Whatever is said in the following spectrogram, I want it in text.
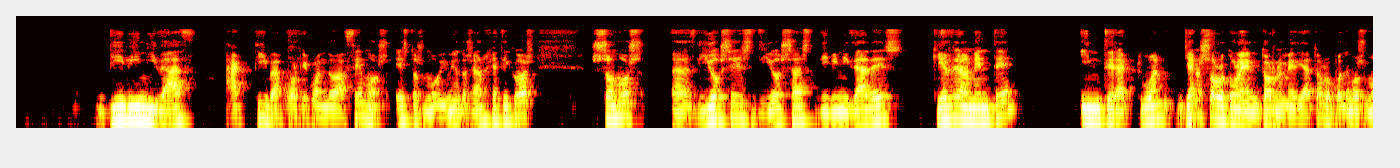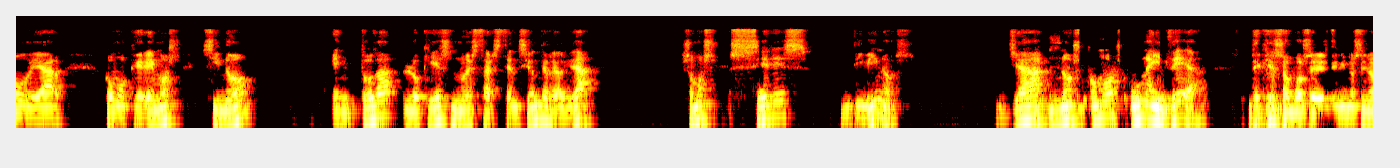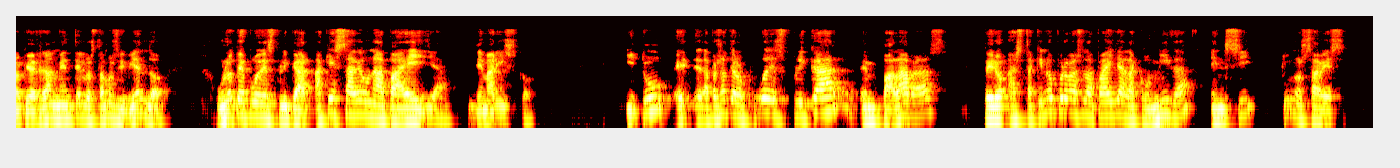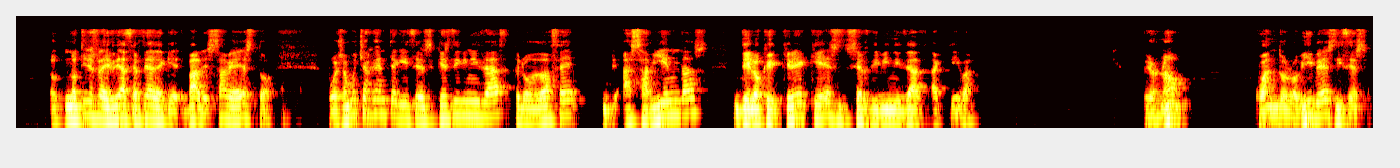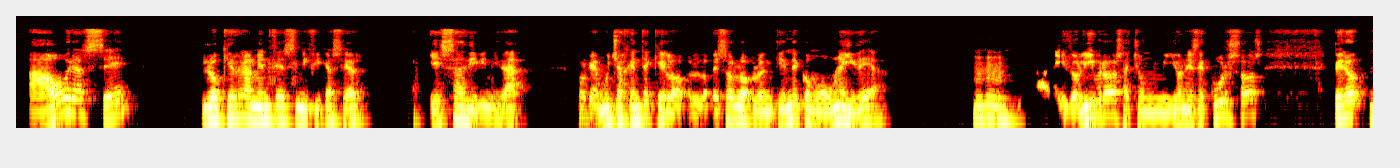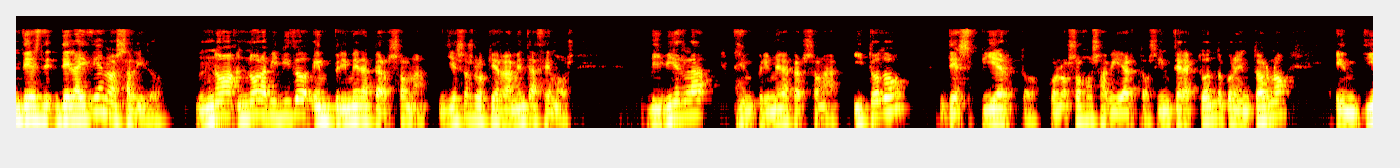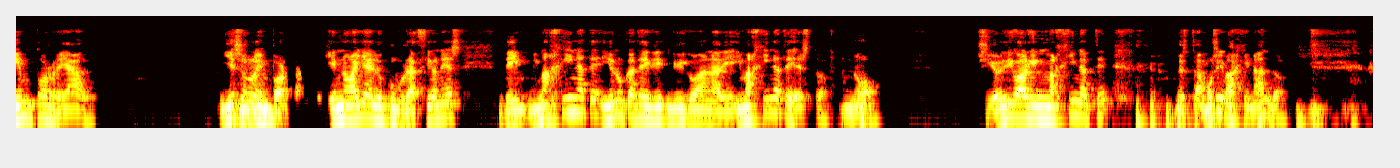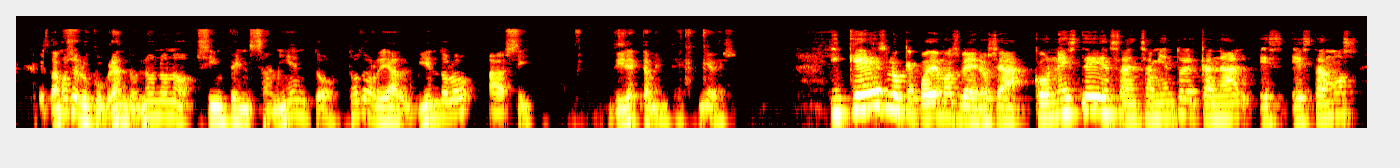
divinidad activa, porque cuando hacemos estos movimientos energéticos, somos eh, dioses, diosas, divinidades que realmente interactúan ya no solo con el entorno inmediato, lo podemos moldear como queremos, sino en toda lo que es nuestra extensión de realidad. Somos seres divinos. Ya no somos una idea, de que somos seres divinos, sino que realmente lo estamos viviendo. Uno te puede explicar a qué sabe una paella de marisco. Y tú, eh, la persona te lo puede explicar en palabras, pero hasta que no pruebas la paella, la comida en sí, tú no sabes, no tienes la idea certera de que, vale, sabe esto. Pues hay mucha gente que dice que es divinidad, pero lo hace a sabiendas de lo que cree que es ser divinidad activa. Pero no. Cuando lo vives, dices, ahora sé lo que realmente significa ser esa divinidad. Porque hay mucha gente que eso lo, entiende como una idea. Ha leído libros, ha hecho millones de cursos, pero desde de la idea no ha salido. No, no la ha vivido en primera persona. Y eso es lo que realmente hacemos. Vivirla en primera persona. Y todo despierto, con los ojos abiertos, interactuando con el entorno en tiempo real. Y eso es lo importante, que no haya elucubraciones de imagínate, yo nunca te digo a nadie, imagínate esto. No. Si yo le digo a alguien, imagínate, estamos imaginando. Estamos elucubrando. No, no, no. Sin pensamiento. Todo real. Viéndolo así. Directamente. Nieves. ¿Y qué es lo que podemos ver? O sea, con este ensanchamiento del canal es, estamos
